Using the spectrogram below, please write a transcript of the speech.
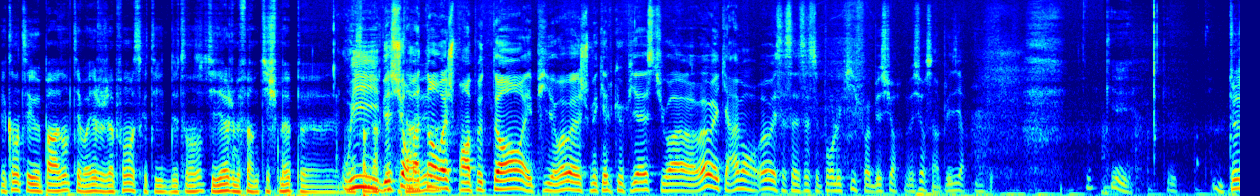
Mais quand t'es, par exemple, tes voyages au Japon, est-ce que t'es, de temps en temps, tu dis, ah, je me fais un petit shmup euh, Oui, bien sûr. arrivé, Maintenant, ouais. je prends un peu de temps et puis ouais, ouais, je mets quelques pièces, tu vois. Ouais, ouais, carrément. Ouais, ouais, ça, ça, ça, c'est pour le kiff, ouais, bien sûr. Bien sûr, c'est un plaisir. Ok. Deux-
